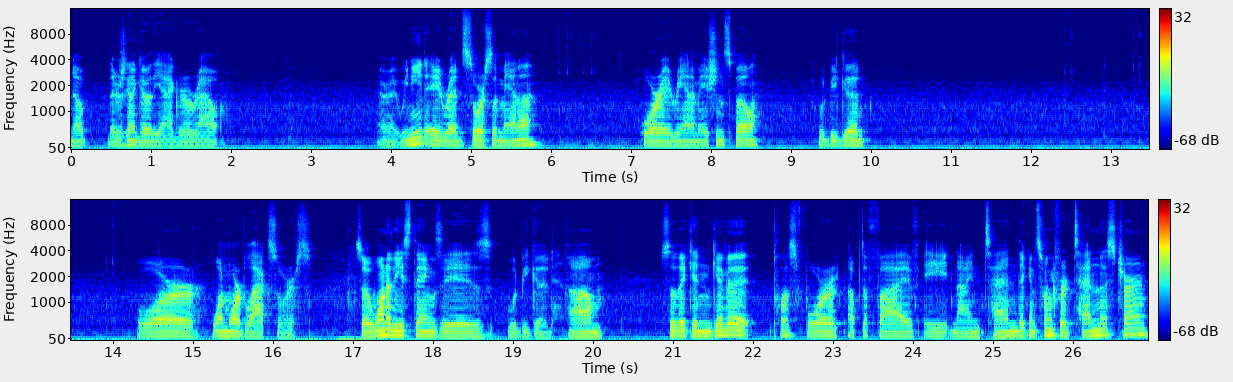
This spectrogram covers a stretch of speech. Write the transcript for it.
Nope, they're just gonna go the aggro route. All right, we need a red source of mana or a reanimation spell would be good. Or one more black source. So one of these things is would be good. Um, so they can give it plus four up to five, eight, nine, ten. They can swing for ten this turn.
